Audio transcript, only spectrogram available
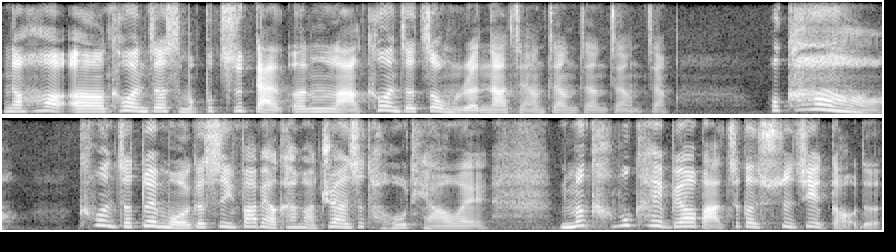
然后呃柯文哲什么不知感恩啦，柯文哲这种人呐怎样怎样怎样怎样怎样，我靠，柯文哲对某一个事情发表看法居然是头条诶，你们可不可以不要把这个世界搞得？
